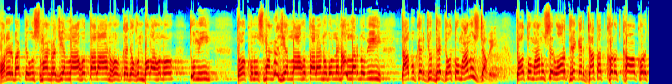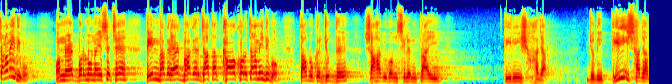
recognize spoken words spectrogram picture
পরের বাক্যে উসমান রাজি আল্লাহ তালানহকে যখন বলা হলো, তুমি? তখন উসমান রাজি আল্লাহ তালানহ বললেন, আল্লাহর নবী, তাবুকের যুদ্ধে যত মানুষ যাবে, তত মানুষের অর্ধেকের যাতায়াত খরচ, খাওয়া খরচ আমি দিব। অন্য এক বর্ণনা এসেছে, তিন ভাগের এক ভাগের যাতায়াত, খাওয়া খরচ আমি দিব। তাবুকের যুদ্ধে সাহাবিগণ ছিলেন প্রায় তিরিশ হাজার। যদি তিরিশ হাজার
